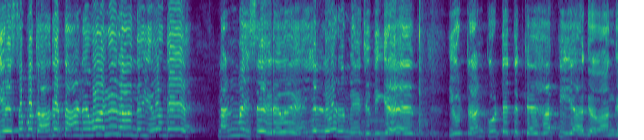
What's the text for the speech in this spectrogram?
ஏசப்பக்காகத்தான நன்மை சேரவ எல்லோருமே ஜெபிங்க. யூட்ரான் கூட்டத்துக்கு ஹாப்பியாக வாங்க.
